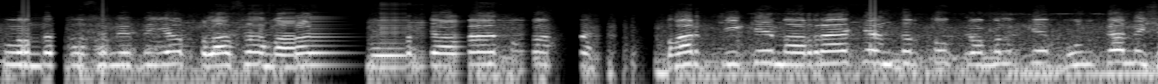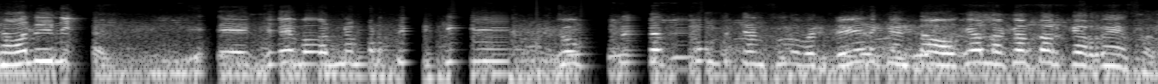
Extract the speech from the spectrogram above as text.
को अंदर कुछ ने दिया। प्लस हमारा वोट जा रहा है तो बाहर चीखे मार रहा है कि अंदर तो कमल के फूल का निशान ही नहीं है। ये ये वार्ड नंबर तीन की जो कैंसिल हो डेढ़ घंटा हो गया लगातार कर रहे हैं सर।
